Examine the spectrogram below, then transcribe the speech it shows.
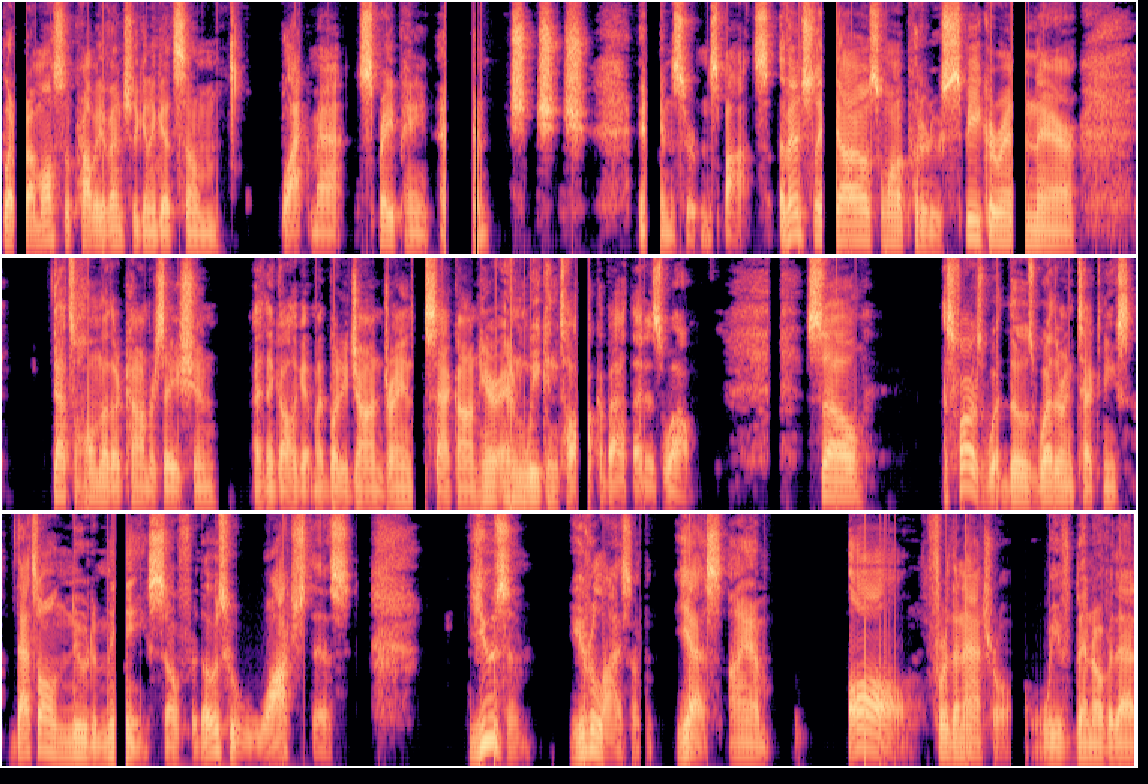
But I'm also probably eventually going to get some black matte spray paint and in certain spots. Eventually, I also want to put a new speaker in there. That's a whole nother conversation. I think I'll get my buddy John Drainsack on here and we can talk about that as well. So, as far as those weathering techniques, that's all new to me. So, for those who watch this, use them utilize them. Yes, I am all for the natural. We've been over that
